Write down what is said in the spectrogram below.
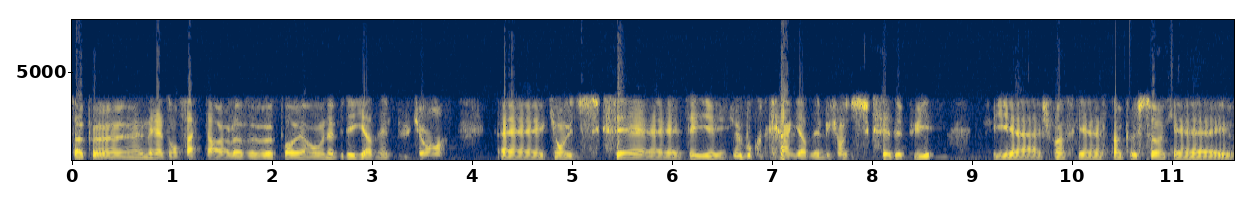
c'est un peu une raison facteur. Là. pas, on a vu des gardiens de but qui ont qui ont eu du succès. il y a eu beaucoup de grands gardiens de but qui ont eu du succès depuis. Puis je pense que c'est un peu ça que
